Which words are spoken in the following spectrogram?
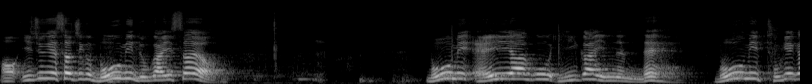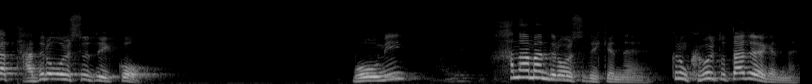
어, 이 중에서 지금 모음이 누가 있어요? 모음이 A하고 E가 있는데 모음이 두 개가 다 들어올 수도 있고 모음이 하나만 들어올 수도 있겠네. 그럼 그걸 또 따져야겠네.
